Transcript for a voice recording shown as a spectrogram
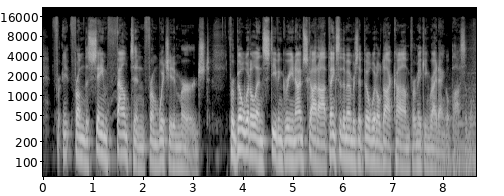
from the same fountain from which it emerged. For Bill Whittle and Stephen Green, I'm Scott Ott. Thanks to the members at BillWhittle.com for making Right Angle possible.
